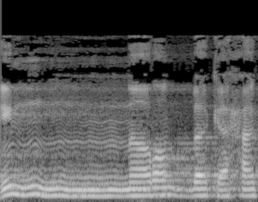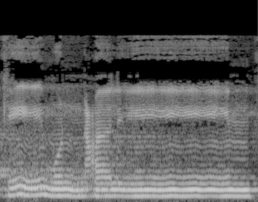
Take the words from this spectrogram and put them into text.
إن ربك حكيم عليم.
